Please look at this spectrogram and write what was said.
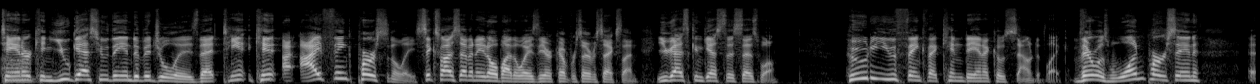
Tanner, can you guess who the individual is that Tan- Ken, I, I think personally, 65780, by the way, is the Air Comfort Service X line. You guys can guess this as well. Who do you think that Ken Daneyko sounded like? There was one person, uh,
